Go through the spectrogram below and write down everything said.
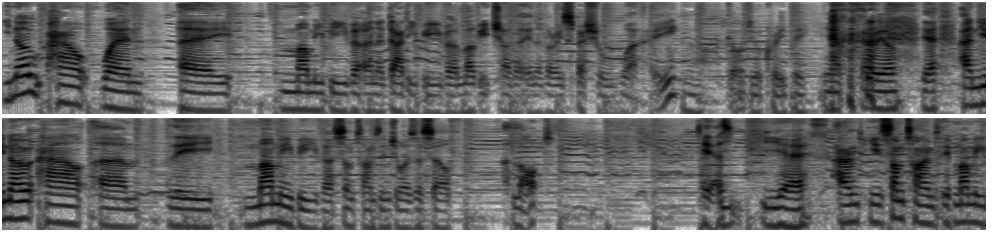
you know how when a mummy beaver and a daddy beaver love each other in a very special way. Oh, God, you're creepy. Yeah, carry on. Yeah, and you know how um, the mummy beaver sometimes enjoys herself a lot. Yes, yes. and you, sometimes if mummy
